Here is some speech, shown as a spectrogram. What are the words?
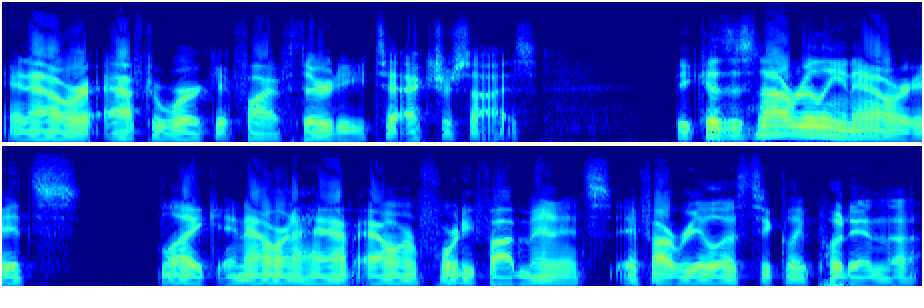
an hour after work at 5:30 to exercise because it's not really an hour. It's like an hour and a half, hour and 45 minutes if I realistically put in the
